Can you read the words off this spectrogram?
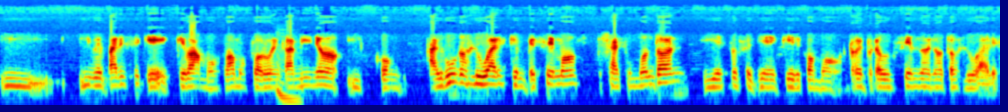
y, y me parece que, que vamos, vamos por buen camino y con algunos lugares que empecemos ya es un montón y esto se tiene que ir como reproduciendo en otros lugares,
